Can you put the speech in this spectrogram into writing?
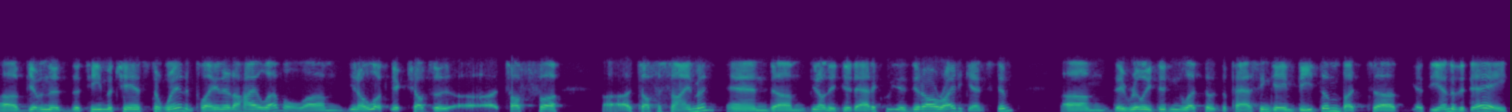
uh, giving the, the team a chance to win and playing at a high level. Um, you know, look, Nick Chubb's a, a tough, uh, a tough assignment, and um, you know they did adequately, they did all right against him. Um, they really didn't let the, the passing game beat them, but uh, at the end of the day,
